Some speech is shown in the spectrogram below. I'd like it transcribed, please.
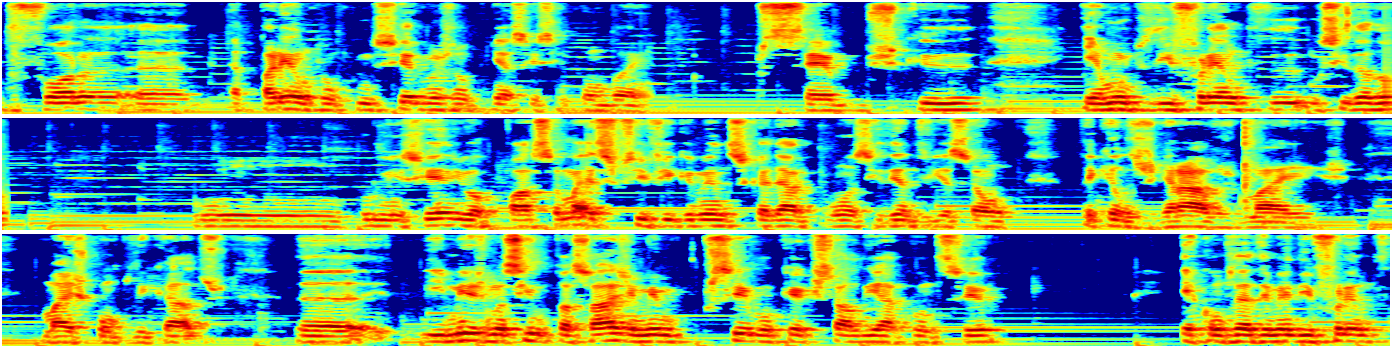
de fora uh, aparentam conhecer, mas não conhecem assim tão bem. Percebes que é muito diferente o cidadão por um, por um incêndio ou que passa mais especificamente, se calhar, por um acidente de viação daqueles graves mais, mais complicados. Uh, e mesmo assim de passagem, mesmo que percebam o que é que está ali a acontecer, é completamente diferente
